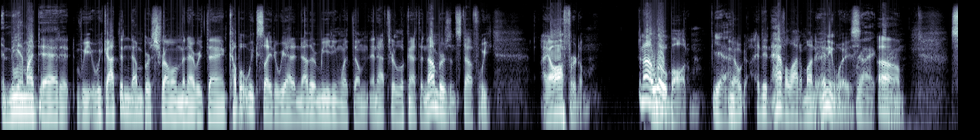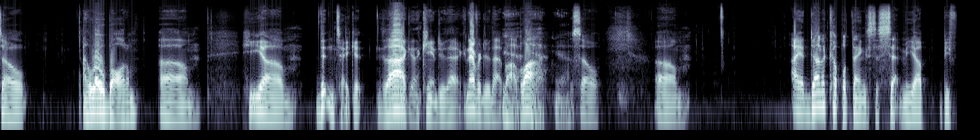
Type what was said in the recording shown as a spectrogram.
and me and my dad, it, we we got the numbers from him and everything. A couple weeks later, we had another meeting with them, and after looking at the numbers and stuff, we I offered them and I lowballed him. Mm-hmm. Yeah. you know, I didn't have a lot of money anyways. Right, Um, so I lowballed him. Um, he um, didn't take it. "Ah, I can't do that. I can never do that. Blah Yeah, blah. yeah, yeah. So, um, I had done a couple things to set me up bef-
